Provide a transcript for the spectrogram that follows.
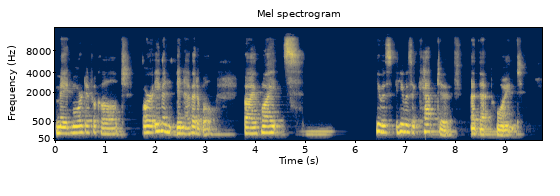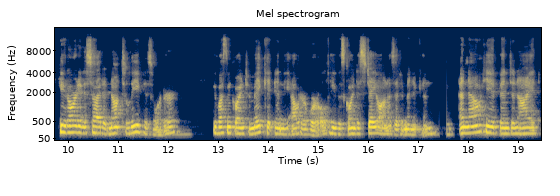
made more difficult or even inevitable by whites he was he was a captive at that point. He had already decided not to leave his order. He wasn't going to make it in the outer world. He was going to stay on as a dominican. And now he had been denied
